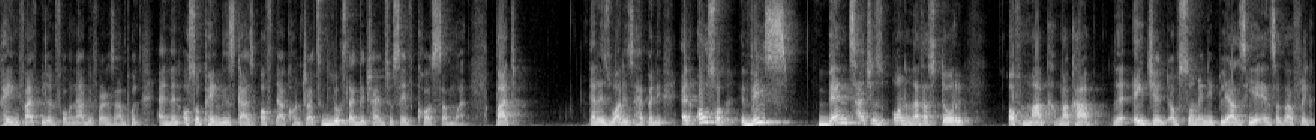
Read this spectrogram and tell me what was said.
paying 5 billion for Nabi, for example, and then also paying these guys off their contracts. It looks like they're trying to save costs somewhere. But that is what is happening. And also, this then touches on another story of Mark Makaab, the agent of so many players here in South Africa.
